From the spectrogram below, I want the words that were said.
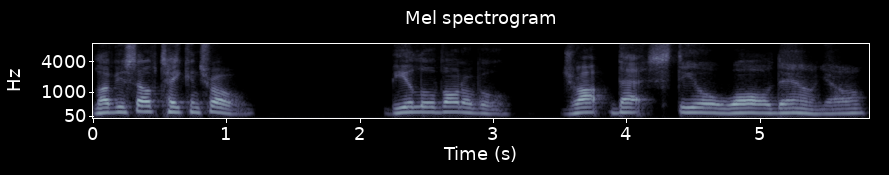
Love yourself, take control. Be a little vulnerable. Drop that steel wall down, y'all.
